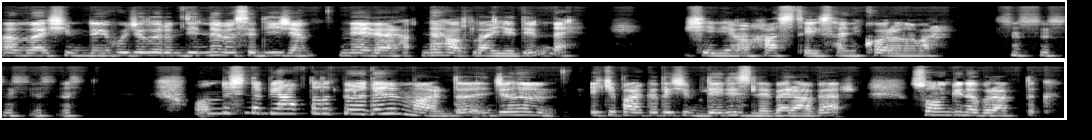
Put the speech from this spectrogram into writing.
Vallahi şimdi hocalarım dinlemese diyeceğim neler ne haltlar yedim de. Bir şey diyemem hastayız hani korona var. Onun dışında bir haftalık bir ödevim vardı. Canım ekip arkadaşım Deniz'le beraber son güne bıraktık.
